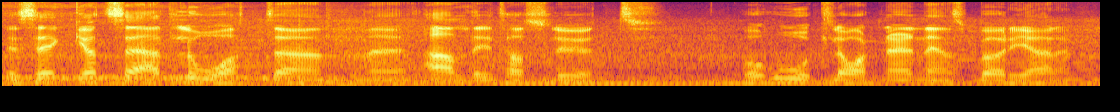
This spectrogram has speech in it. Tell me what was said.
Det är så gött att säga att låten eh, aldrig tar slut och oklart när den ens börjar.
